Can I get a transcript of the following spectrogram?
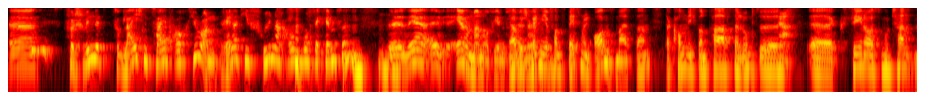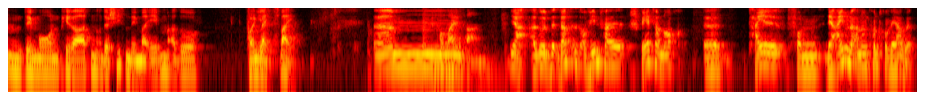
äh, verschwindet zur gleichen Zeit auch Huron. Relativ früh nach Ausbruch der Kämpfe. äh, sehr äh, Ehrenmann auf jeden Fall. Ja, wir ne? sprechen hier von Space Marine Ordensmeistern. Da kommen nicht so ein paar zerlumpte Ja. äh, Xenos, Mutanten, Dämonen, Piraten und erschießen den mal eben. Also vor allem gleich zwei. Ähm, Vorbeifahren. Ja, also das ist auf jeden Fall später noch äh, Teil von der ein oder anderen Kontroverse.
